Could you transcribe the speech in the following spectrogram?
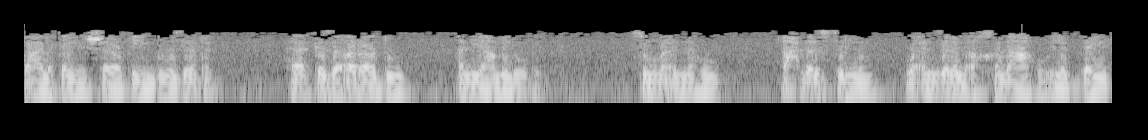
فعلت الشياطين بوزرتك؟ هكذا أرادوا أن يعملوا بك. ثم أنه أحضر السلم وأنزل الأخ معه إلى الدير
